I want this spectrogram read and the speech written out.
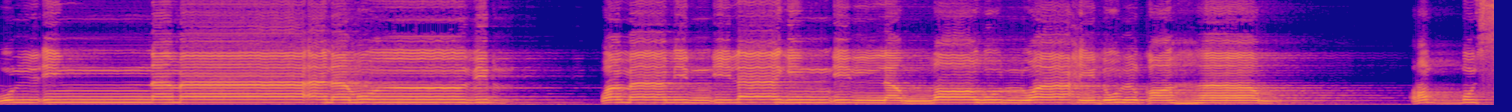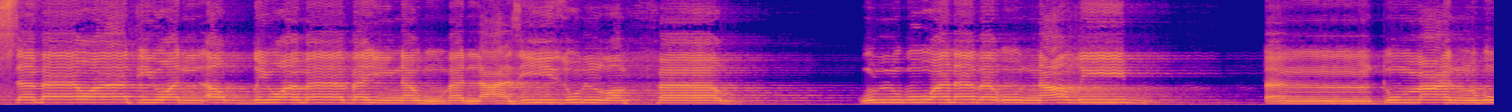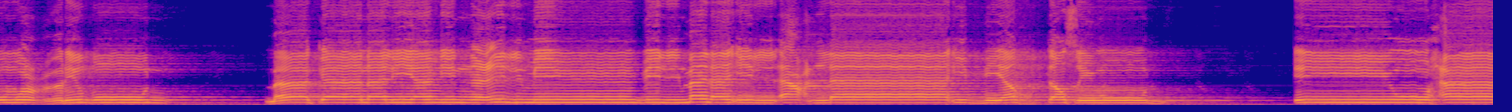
قل انما أنا منذر وما من اله الا الله الواحد القهار رب السماوات والارض وما بينهما العزيز الغفار قل هو نبأ عظيم أنتم عنه معرضون. ما كان لي من علم بالملئ الأعلى إذ يختصمون. إن يوحى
